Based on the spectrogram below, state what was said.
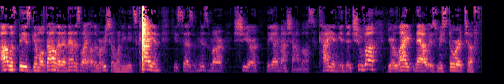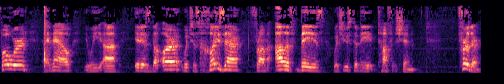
Aleph Beis Gimel Dalet, and that is why Adam HaRishon, when he meets Kayin, he says Mizmar Shir Liyayma Shabbos. Kayin, you did tshuva, your light now is restored to forward, and now we uh, it is the Ur, which is Chayzer from Aleph Beis, which used to be Taf Shin. Further,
